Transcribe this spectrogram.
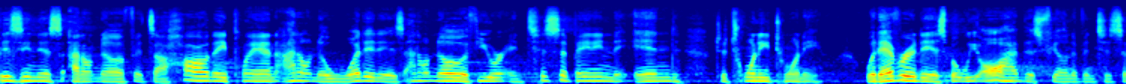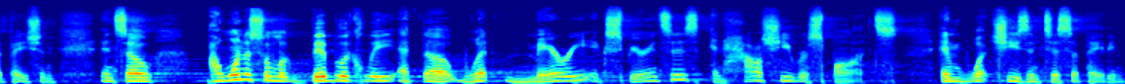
busyness, I don't know if it's a holiday plan, I don't know what it is. I don't know if you are anticipating the end to 2020, whatever it is, but we all have this feeling of anticipation. And so I want us to look biblically at the what Mary experiences and how she responds and what she's anticipating.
